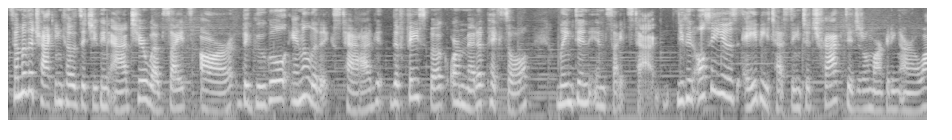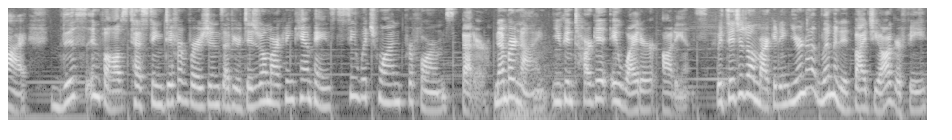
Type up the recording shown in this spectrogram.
Some of the tracking codes that you can add to your websites are the Google Analytics tag, the Facebook or Meta Pixel, LinkedIn Insights tag. You can also use A B testing to track digital marketing ROI. This involves testing different versions of your digital marketing campaigns to see which one performs better. Number nine, you can target a wider audience. With digital marketing, you're not limited by geography,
